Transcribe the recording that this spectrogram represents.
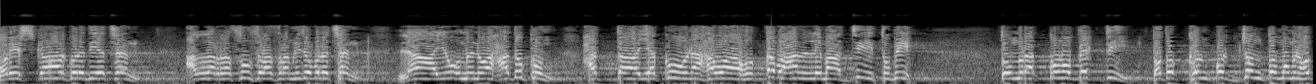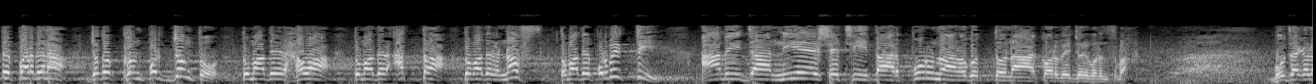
পরিষ্কার করে দিয়েছেন। আল্লাহ রসুল সাল্লাম নিজে বলেছেন, লা ইউমিনু আহাদুকুম হাত্তা ইয়াকুনা হাওয়াহু তাবআন লিমা জিতু বিহ। তোমরা কোন ব্যক্তি ততক্ষণ পর্যন্ত মমিন হতে পারবে না, যতক্ষণ পর্যন্ত তোমাদের হাওয়া, তোমাদের আত্মা, তোমাদের নফস, তোমাদের প্রবৃত্তি আমি যা নিয়ে এসেছি তার পূর্ণ আনুগত্য না করবে, জোরে বলুন সুবাহ বোঝা গেল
